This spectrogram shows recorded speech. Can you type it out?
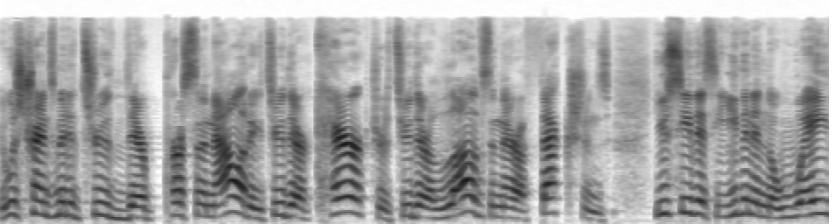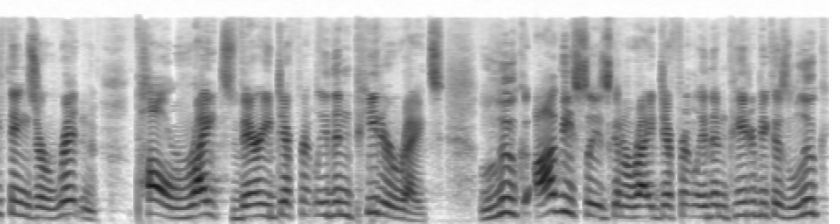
it was transmitted through their personality, through their character, through their loves and their affections. You see this even in the way things are written. Paul writes very differently than Peter writes. Luke obviously is going to write differently than Peter because Luke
